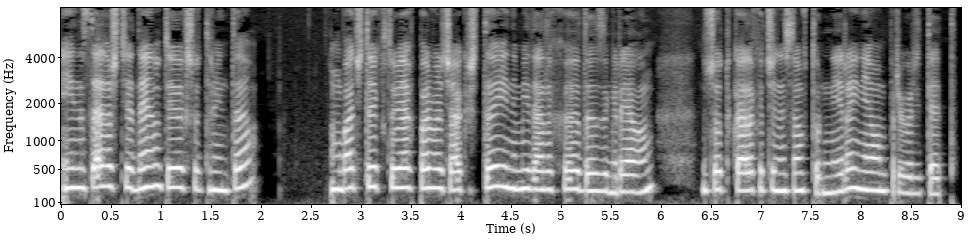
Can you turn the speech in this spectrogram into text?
И на следващия ден отидах сутринта, обаче тъй като бях първа чакаща и не ми дадаха да загрявам, защото казаха, че не съм в турнира и нямам приоритет.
